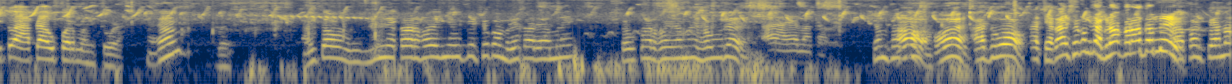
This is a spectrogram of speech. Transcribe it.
ઈ તો આપડા ઉપરમાં થોડા એમ? અહીં તો ગુનેગાર હોય એની ઉપર શું કામ રહેતા રે અમને ચૌકાર હોય અમને હવું રે આ એમાં કેમ છો? આ જુઓ. આ ચેડાલ છે કેમ ઝઘડો કરો તમે? પણ કેનો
